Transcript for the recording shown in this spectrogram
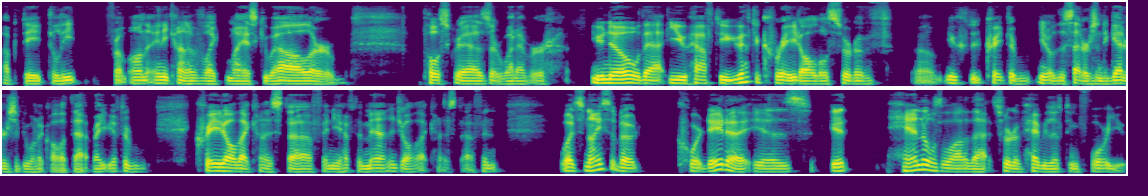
update, delete from on any kind of like MySQL or Postgres or whatever, you know that you have to you have to create all those sort of um, you create the you know the setters and the getters if you want to call it that, right? You have to create all that kind of stuff, and you have to manage all that kind of stuff. And what's nice about core data is it handles a lot of that sort of heavy lifting for you,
